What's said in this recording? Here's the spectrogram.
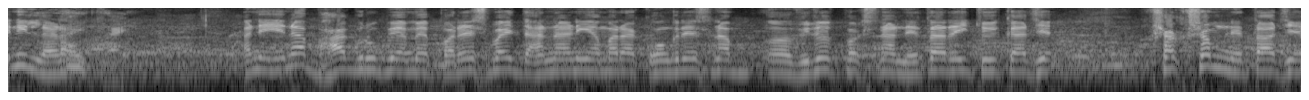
એની લડાઈ થાય. અને એના ભાગરૂપે અમે પરેશભાઈ ધાનાણી અમારા કોંગ્રેસના વિરોધ પક્ષના નેતા રહી ચૂક્યા છે, સક્ષમ નેતા છે,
